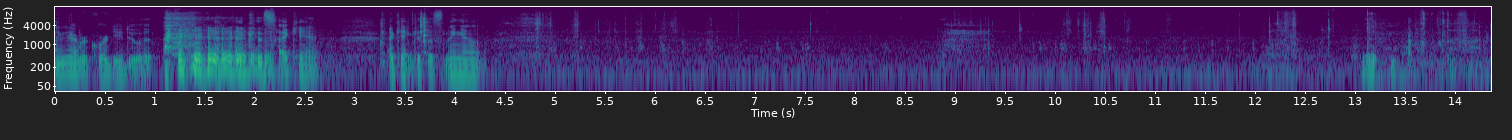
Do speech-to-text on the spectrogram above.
Maybe I record you do it because I can't. I can't get this thing out. What the fuck,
